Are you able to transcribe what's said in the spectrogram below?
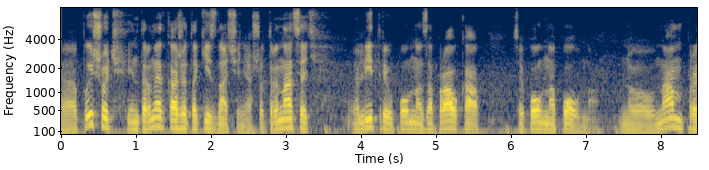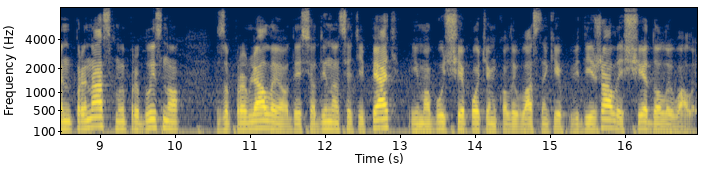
Е, Пишуть, інтернет каже такі значення, що 13 літрів повна заправка це повна-повна. Ну, нам при, при нас ми приблизно заправляли десь 11,5 і, мабуть, ще потім, коли власники від'їжджали, ще доливали.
